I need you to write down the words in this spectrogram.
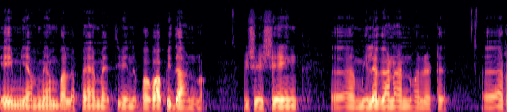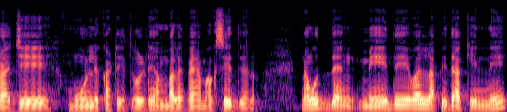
එයින් යම් යම් බලපෑම් ඇති වෙන බව අපි දන්නවා. විශේෂයෙන් මිල ගණන් වලට රජයේ මූල්‍ය කටයුතු වලට යම් බලපෑමක් සිද්ධ වෙනවා. නමුත් දැන් මේ දේවල් අපි දකින්නේ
